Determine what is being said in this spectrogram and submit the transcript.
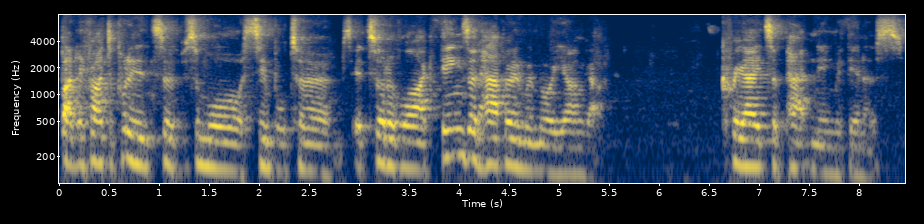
But if I had to put it in some more simple terms, it's sort of like things that happen when we're younger creates a patterning within us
